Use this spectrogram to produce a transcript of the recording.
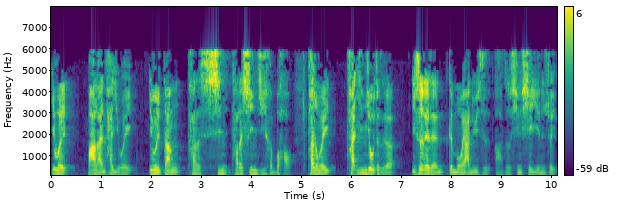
因为巴兰他以为，因为当他的心他的心机很不好，他认为他引诱这个以色列人跟摩雅女子啊，这是行邪淫的罪。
